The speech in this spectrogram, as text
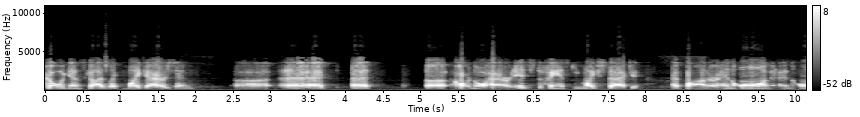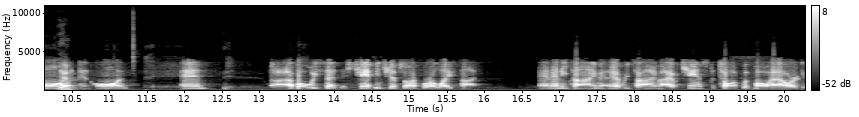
go against guys like Mike Arison uh, at at uh, Cardinal O'Hara, Ed Stefanski, Mike Stackett at Bonner, and on and on yeah. and on. And I've always said this: championships are for a lifetime. And anytime and every time I have a chance to talk with Mo Howard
